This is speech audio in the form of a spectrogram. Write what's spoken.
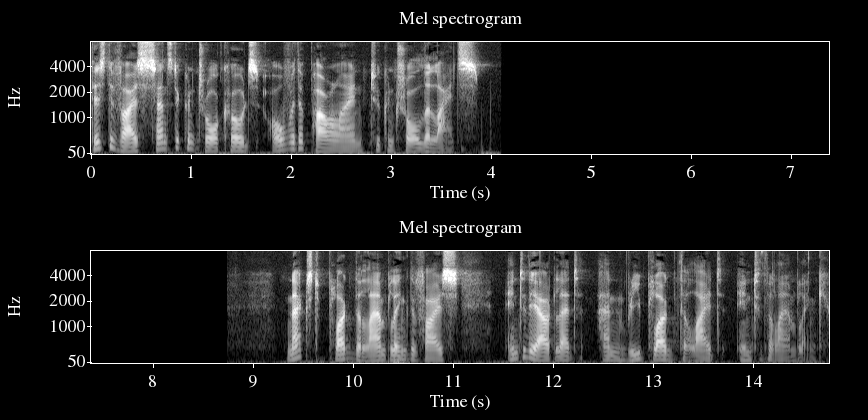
This device sends the control codes over the power line to control the lights. Next, plug the LampLinc device into the outlet and replug the light into the lamp link.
